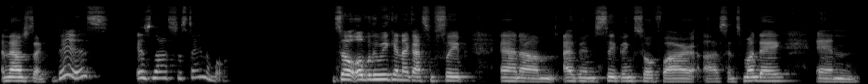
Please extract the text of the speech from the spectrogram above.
And I was like, this is not sustainable so over the weekend i got some sleep and um, i've been sleeping so far uh, since monday and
